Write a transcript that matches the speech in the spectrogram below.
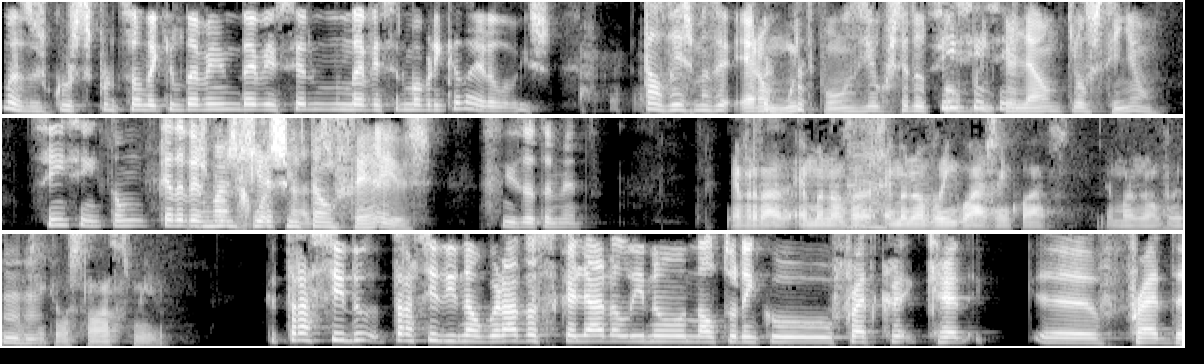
Mas os custos de produção daquilo devem, devem ser, não devem ser uma brincadeira, Luís. Talvez, mas eram muito bons e eu gostei do Sim, tom sim, sim. brincalhão que eles tinham. Sim, sim, estão cada vez Não mais relaxados. tão sérios. É, exatamente. É verdade, é uma nova, é uma nova linguagem quase. É uma nova Uhum. linguagem que eles estão a assumir. Que terá sido, terá sido inaugurada, se calhar, ali no, na altura em que o Fred. Eh, Fred.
